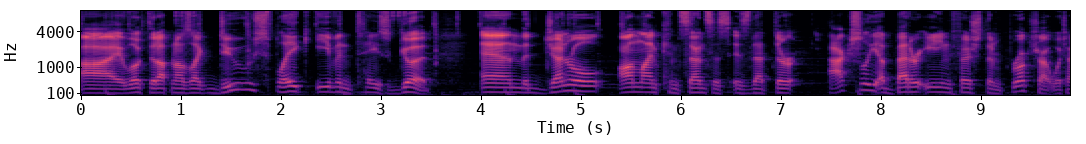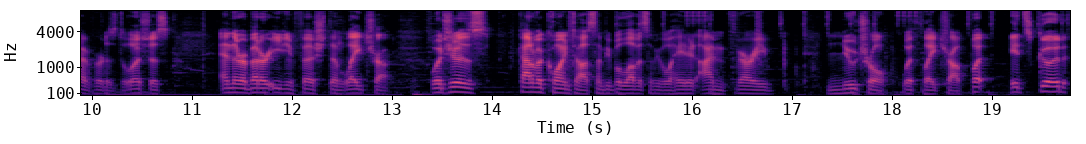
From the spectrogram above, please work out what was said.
I looked it up and I was like, do splake even taste good? And the general online consensus is that they're actually a better eating fish than brook trout, which I've heard is delicious, and they're a better eating fish than lake trout, which is kind of a coin toss. Some people love it, some people hate it. I'm very neutral with lake trout, but it's good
